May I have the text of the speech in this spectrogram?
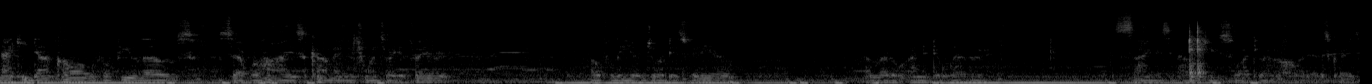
Nike dunk haul with a few lows, several highs. Comment which ones are your favorite. Hopefully you enjoyed this video. A little under the weather. The sinus allergies, sore throat, all of that is crazy.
